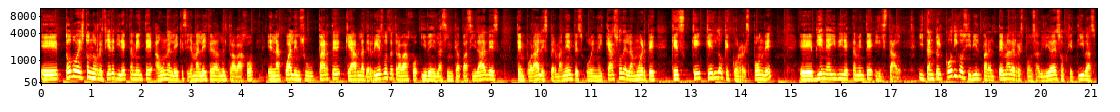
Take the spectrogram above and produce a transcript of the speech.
Eh, todo esto nos refiere directamente a una ley que se llama Ley Federal del Trabajo, en la cual en su parte que habla de riesgos de trabajo y de las incapacidades temporales, permanentes o en el caso de la muerte, qué es, qué, qué es lo que corresponde, eh, viene ahí directamente listado. Y tanto el Código Civil para el tema de responsabilidades objetivas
